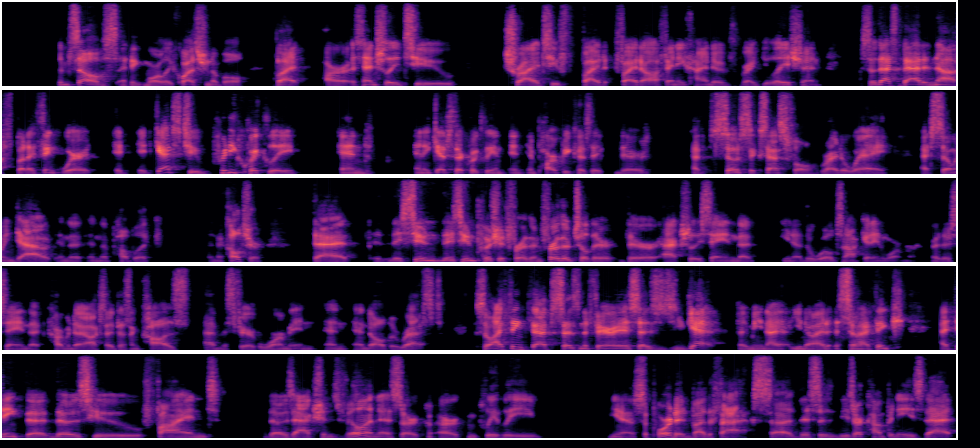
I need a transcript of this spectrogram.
themselves, I think, morally questionable, but are essentially to try to fight fight off any kind of regulation. So that's bad enough, but I think where it, it, gets to pretty quickly, and and it gets there quickly in, in, in part because they they're have so successful right away at sowing doubt in the in the public in the culture that they soon they soon push it further and further till they're they're actually saying that you know the world's not getting warmer or they're saying that carbon dioxide doesn't cause atmospheric warming and and all the rest so i think that's as nefarious as you get i mean i you know I, so i think i think that those who find those actions villainous are are completely you know supported by the facts uh, this is these are companies that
